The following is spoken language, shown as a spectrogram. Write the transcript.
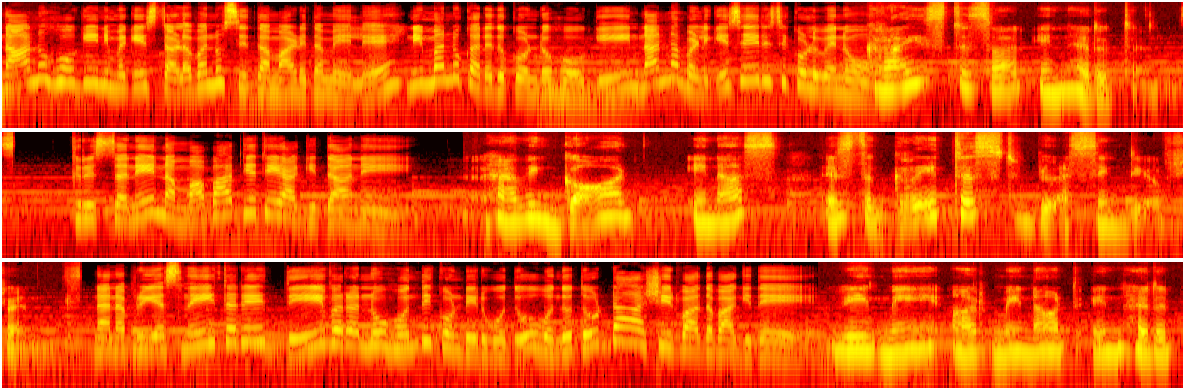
ನಾನು ಹೋಗಿ ನಿಮಗೆ ಸ್ಥಳವನ್ನು ಸಿದ್ಧ ಮಾಡಿದ ಮೇಲೆ ನಿಮ್ಮನ್ನು ಕರೆದುಕೊಂಡು ಹೋಗಿ ನನ್ನ ಬಳಿಗೆ ಸೇರಿಸಿಕೊಳ್ಳುವೆನು Christ is our inheritance. ಕ್ರಿಸ್ತನೇ ನಮ್ಮ ಬಾಧ್ಯತೆಯಾಗಿದ್ದಾನೆ Having God in us is the greatest blessing, dear friends. ನನ್ನ ಪ್ರಿಯ ಸ್ನೇಹಿತರೆ ದೇವರನ್ನು ಹೊಂದಿಕೊಂಡಿರುವುದು ಒಂದು ದೊಡ್ಡ ಆಶೀರ್ವಾದವಾಗಿದೆ We may or may not inherit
